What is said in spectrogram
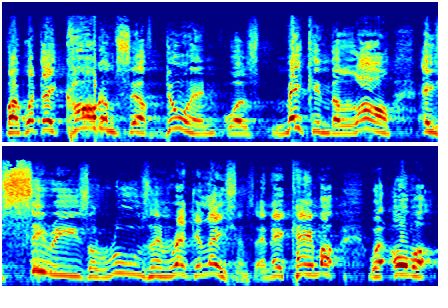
but what they called themselves doing was making the law a series of rules and regulations. And they came up with over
